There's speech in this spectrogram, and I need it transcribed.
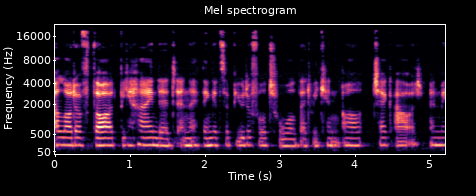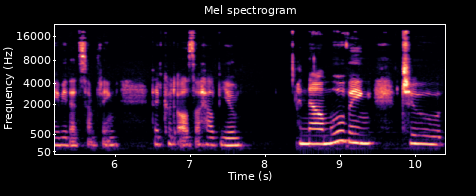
a lot of thought behind it. And i think it's a beautiful tool that we can all check out. And maybe that's something that could also help you. And now moving to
